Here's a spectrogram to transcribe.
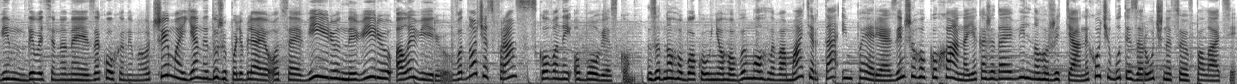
він дивиться на неї закоханими очима. Я не дуже полюбляю оце вірю, не вірю, але вірю. Водночас Франц скований обов'язком. З одного боку, у нього вимоглива матір та імперія, з іншого кохана, яка жадає вільного життя, не хоче бути заручницею в палаці.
